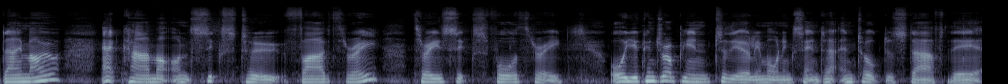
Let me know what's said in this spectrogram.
Damo at CAHMA on 6253 3643. Or you can drop in to the early morning centre and talk to staff there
